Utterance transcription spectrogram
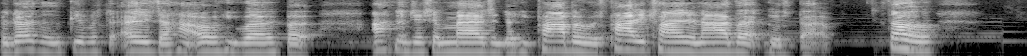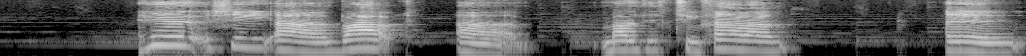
It doesn't give us the age of how old he was, but I can just imagine that he probably was potty trained and all that good stuff. So here she uh, brought uh, Moses to Pharaoh, and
